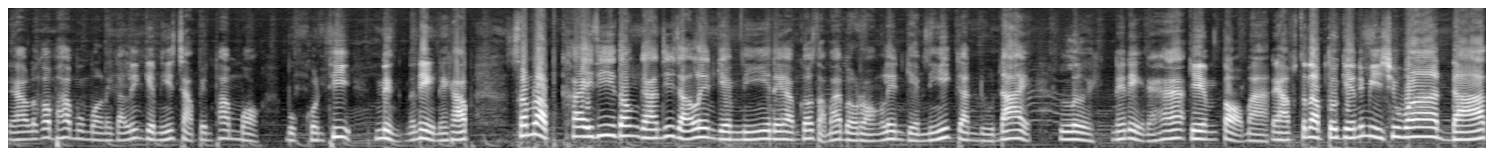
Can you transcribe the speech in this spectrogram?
นะครับ แล้วก็ภาพมุมมองในการเล่นเกมนี้จะเป็นภาพมองบุคคลที่ 1 นั่นเองนะครับ สำหรับใครที่ต้องการที่จะเล่นเกมนี้นะครับก็สามารถไปลองเล่นเกมนี้กันดูได้เลยนั่นเองนะฮะเกมต่อมานะครับสำหรับตัวเกมที่มีชื่อว่า Dark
